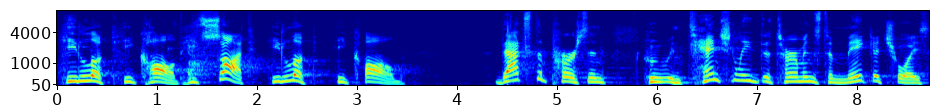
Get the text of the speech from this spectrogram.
he looked, he called. He sought, he looked, he called. That's the person who intentionally determines to make a choice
